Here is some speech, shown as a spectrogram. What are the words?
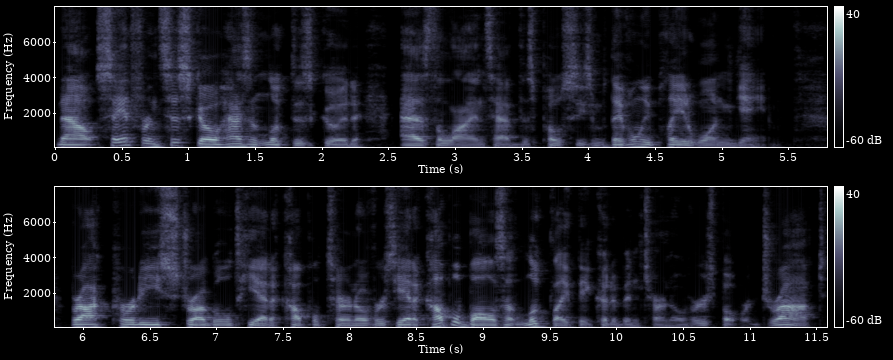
Now, San Francisco hasn't looked as good as the Lions have this postseason, but they've only played one game. Brock Purdy struggled. He had a couple turnovers. He had a couple balls that looked like they could have been turnovers, but were dropped.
